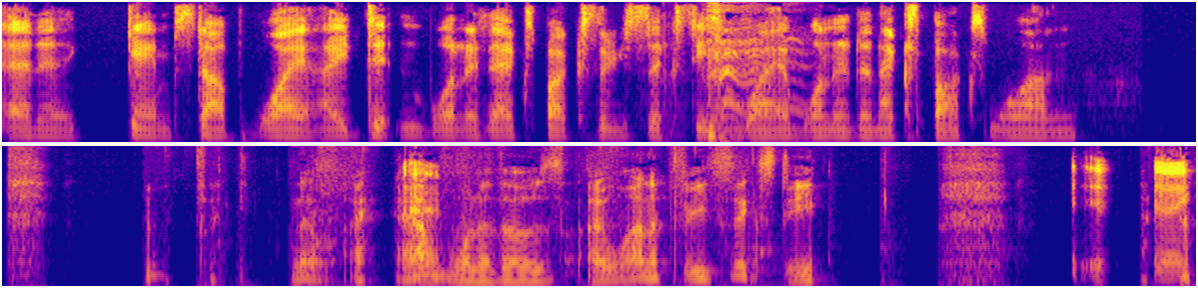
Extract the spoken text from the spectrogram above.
at a GameStop why I didn't want an Xbox 360 and why I wanted an Xbox One. Like, no, I have And- one of those. I want a 360. It, it,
